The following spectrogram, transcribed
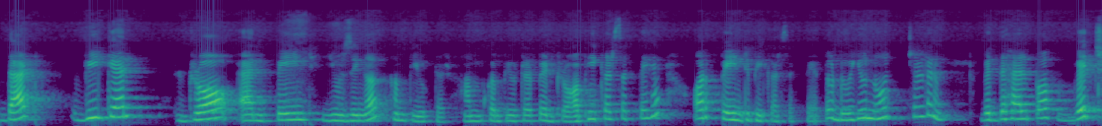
that we can draw and paint using a computer हम कंप्यूटर पे ड्रॉ भी कर सकते हैं और पेंट भी कर सकते हैं। तो do you know children with the help of which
